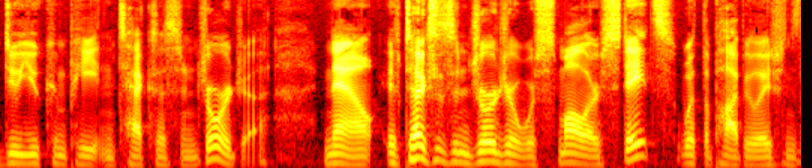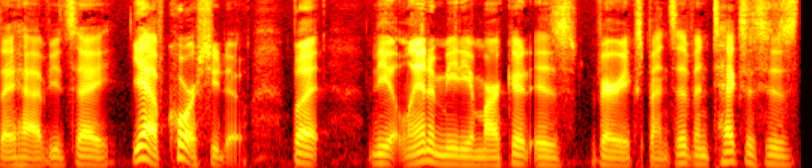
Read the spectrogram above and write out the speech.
Do you compete in Texas and Georgia? Now, if Texas and Georgia were smaller states with the populations they have, you'd say, yeah, of course you do. But the Atlanta media market is very expensive, and Texas is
